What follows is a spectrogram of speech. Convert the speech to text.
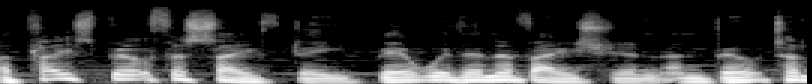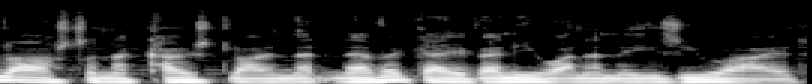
A place built for safety, built with innovation, and built to last on a coastline that never gave anyone an easy ride.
